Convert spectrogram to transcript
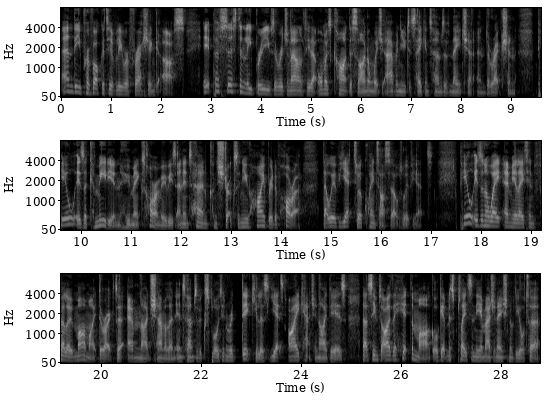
and the provocatively refreshing Us. It persistently breathes originality that almost can't decide on which avenue to take in terms of nature and direction. Peele is a comedian who makes horror movies and in turn constructs a new hybrid of horror that we have yet to acquaint ourselves with yet. Peele is in a way emulating fellow Marmite director M. Night Shyamalan in terms of exploiting ridiculous yet eye-catching ideas that seem to either hit the mark or get misplaced in the imagination of the auteur,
